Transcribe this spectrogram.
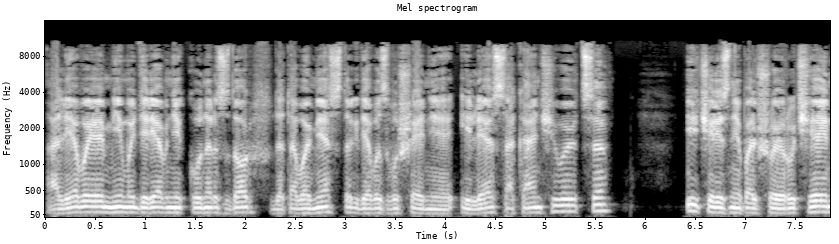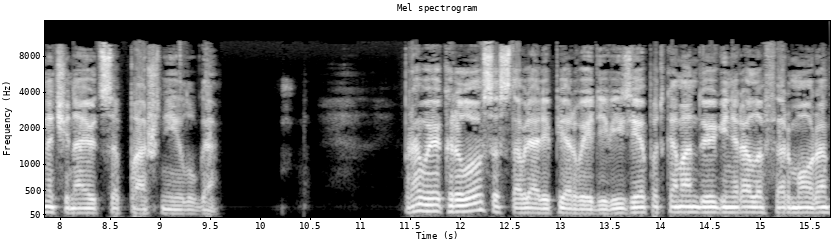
а левое мимо деревни Кунерсдорф до того места, где возвышение и лес оканчиваются, и через небольшой ручей начинаются пашни и луга. Правое крыло составляли первая дивизия под командою генерала Фермора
